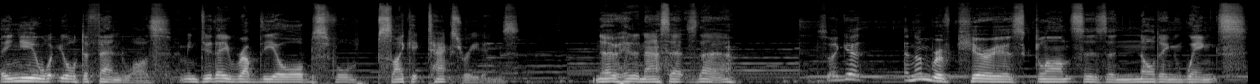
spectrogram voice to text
They knew what your defend was. I mean, do they rub the orbs for psychic tax readings? No hidden assets there. So I get a number of curious glances and nodding winks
